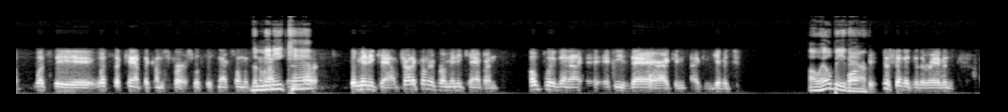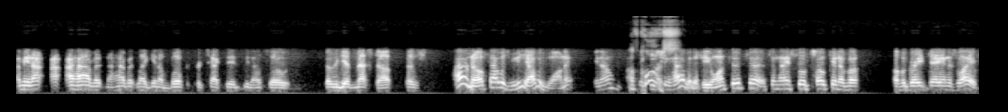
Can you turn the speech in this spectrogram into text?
uh, what's the what's the camp that comes first? What's this next one? That's The mini camp? Or- The mini camp. Try to come in for a mini camp and hopefully, then I, if he's there, I can I can give it to. Oh, he'll be there. Just send it to the Ravens. I mean, I I have it, and I have it like in a book, protected, you know, so it doesn't get messed up. Because I don't know if that was me, I would want it. You know, I Of think course. he should have it if he wants it. It's a it's a nice little token of a of a great day in his life.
